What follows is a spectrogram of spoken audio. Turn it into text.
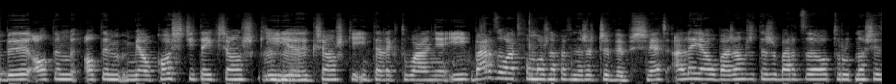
mówiłyby o tym, o tym miałkości tej książki, y, książki intelektualnie i bardzo łatwo można pewne rzeczy wypśmiać, ale ja uważam, że też bardzo trudno się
